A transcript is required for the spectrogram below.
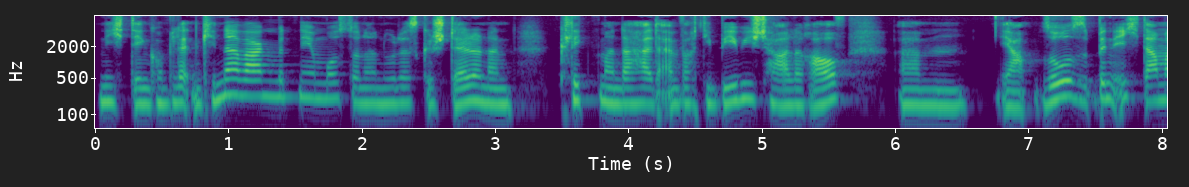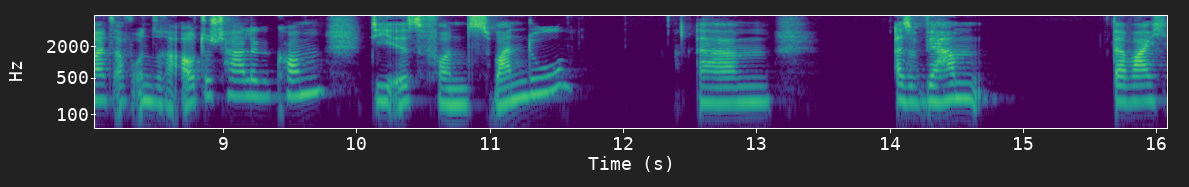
nicht den kompletten Kinderwagen mitnehmen muss, sondern nur das Gestell und dann klickt man da halt einfach die Babyschale rauf. Ähm, ja, so bin ich damals auf unsere Autoschale gekommen. Die ist von Swandu ähm, also wir haben, da war ich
